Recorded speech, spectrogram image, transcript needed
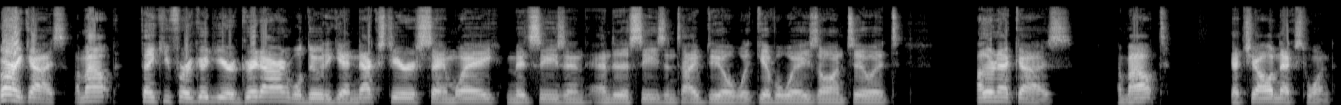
All right, guys, I'm out. Thank you for a good year of Gridiron. We'll do it again next year, same way, mid-season, end of the season type deal with giveaways onto it. Other than that, guys, I'm out. Catch y'all next one.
